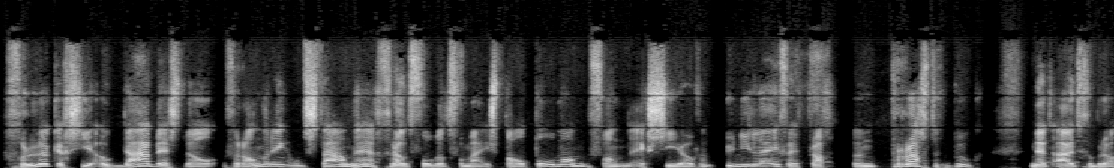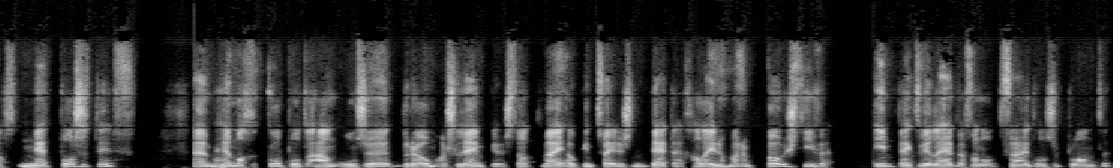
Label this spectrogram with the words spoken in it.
Gelukkig zie je ook daar best wel verandering ontstaan. Een groot voorbeeld voor mij is Paul Polman, van ex-CEO van Unilever. Hij heeft een prachtig boek net uitgebracht, Net Positive. Um, helemaal gekoppeld aan onze droom als Lemkes, dat wij ook in 2030 alleen nog maar een positieve impact willen hebben van, vanuit onze planten.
